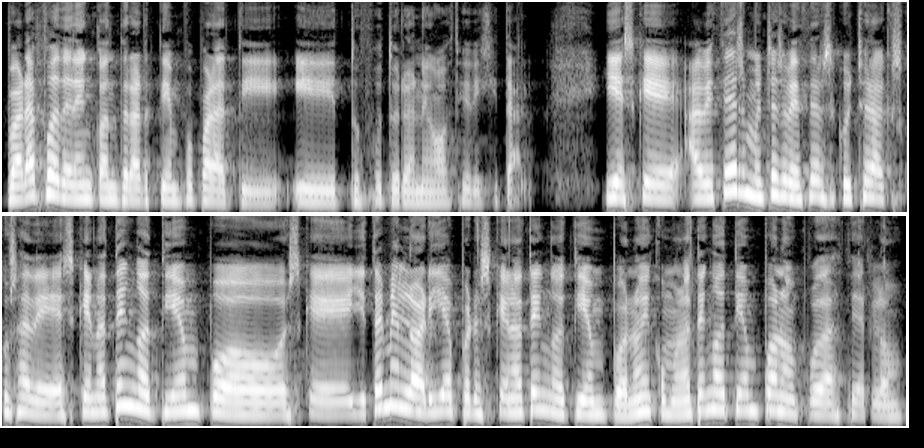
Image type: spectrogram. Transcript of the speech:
para poder encontrar tiempo para ti y tu futuro negocio digital. Y es que a veces, muchas veces escucho la excusa de es que no tengo tiempo, es que yo también lo haría, pero es que no tengo tiempo, ¿no? Y como no tengo tiempo no puedo hacerlo.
